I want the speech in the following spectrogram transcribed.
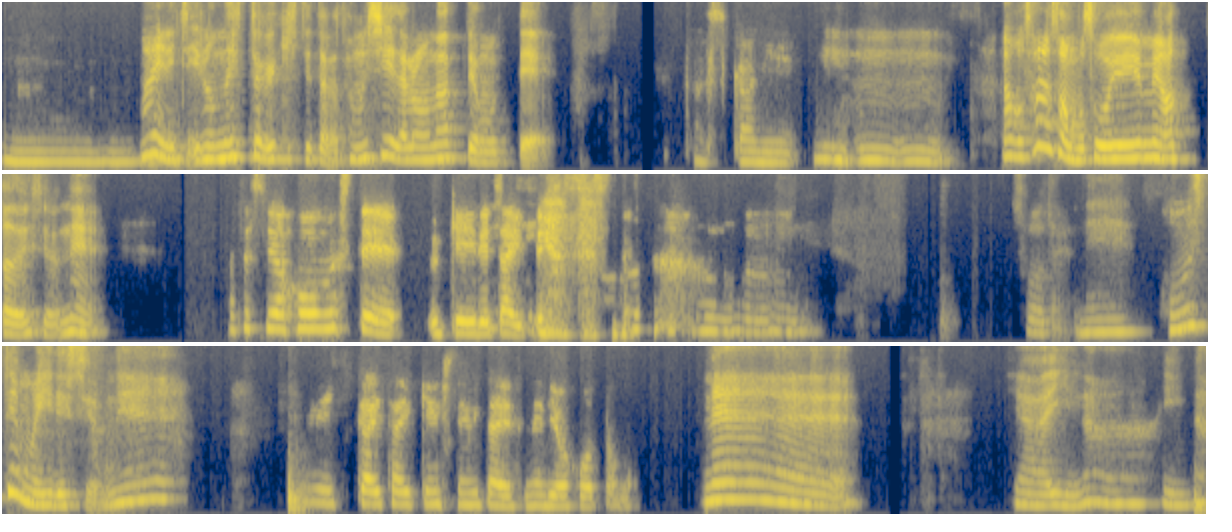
うん毎日いろんな人が来てたら楽しいだろうなって思って確かにうんうんうんなんかサラさんもそういう夢あったですよね？私はホームステイ受け入れたいってやつですね。そうだよね。ホームステイもいいですよね。一回体験してみたいですね、両方とも。ねえ。いや、いいな、いいな。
